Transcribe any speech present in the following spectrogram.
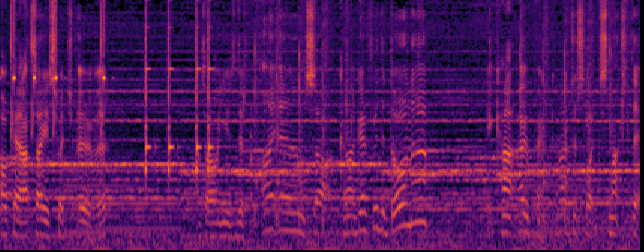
Okay, that's how you switch over. That's how I use different items. So, can I go through the door now? It can't open. Can I just like smash this?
